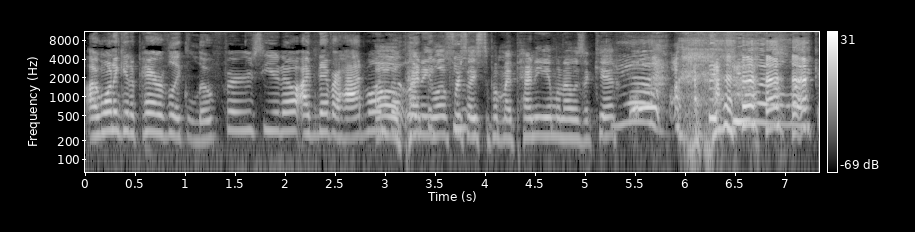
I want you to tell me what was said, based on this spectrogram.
I want to get a pair of like loafers. You know, I've never had one. Oh, but, like, penny the loafers! I used to put my penny in when I was a kid. Yeah, the cute little like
